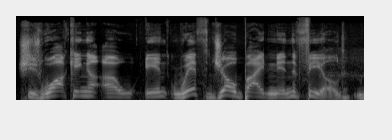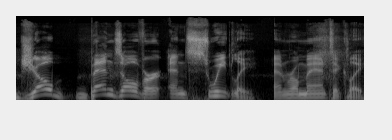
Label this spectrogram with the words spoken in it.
She's walking uh, in with Joe Biden in the field. Joe bends over and sweetly and romantically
